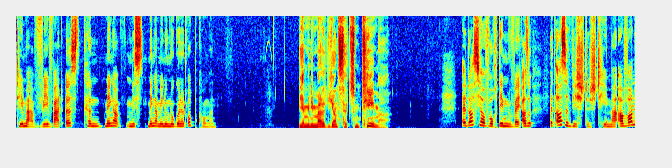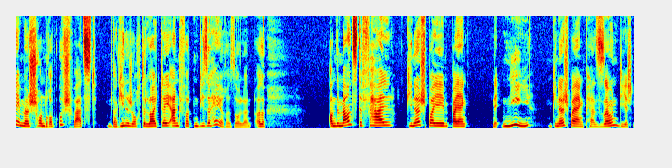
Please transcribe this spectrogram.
thema we wat ist können menge mis menge menung no go net opkommen. Ja mir die die ganze Zeit zum Thema. Das ja wo dem also et as wichtig thema a wann immer schon drauf uschwatzt da gene auch de Leute die antworten diese here sollen. Also an dem manste Fall ginech bei bei eng nee, nie ginech bei eng Person die ich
